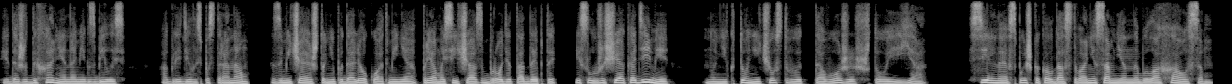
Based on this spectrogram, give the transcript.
и даже дыхание на миг сбилось. Огляделась по сторонам, замечая, что неподалеку от меня прямо сейчас бродят адепты и служащие академии, но никто не чувствует того же, что и я. Сильная вспышка колдовства несомненно была хаосом,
